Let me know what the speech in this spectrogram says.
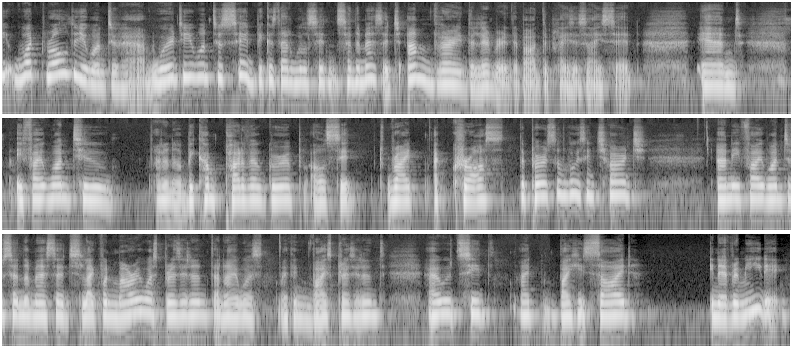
you what role do you want to have? Where do you want to sit? Because that will send, send a message. I'm very deliberate about the places i sit. And if i want to i don't know become part of a group i'll sit right across the person who is in charge. And if i want to send a message like when mario was president and i was i think vice president i would sit by his side in every meeting.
